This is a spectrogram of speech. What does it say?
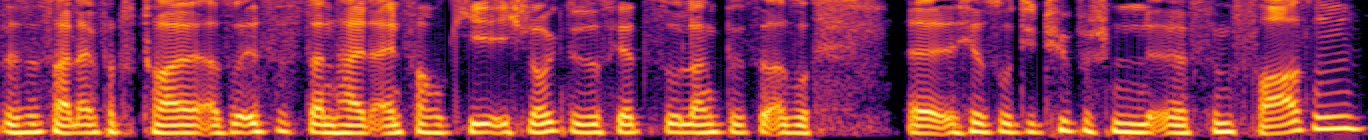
es ist halt einfach total, also ist es dann halt einfach, okay, ich leugne das jetzt so lang bis, also äh, hier so die typischen äh, fünf Phasen.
